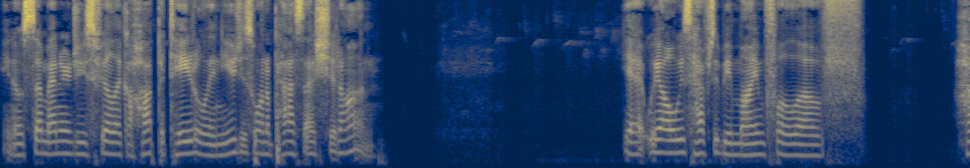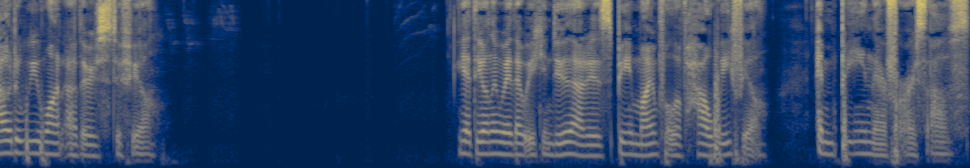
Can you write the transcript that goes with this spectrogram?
you know, some energies feel like a hot potato and you just want to pass that shit on. Yet we always have to be mindful of how do we want others to feel? Yet the only way that we can do that is being mindful of how we feel and being there for ourselves.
